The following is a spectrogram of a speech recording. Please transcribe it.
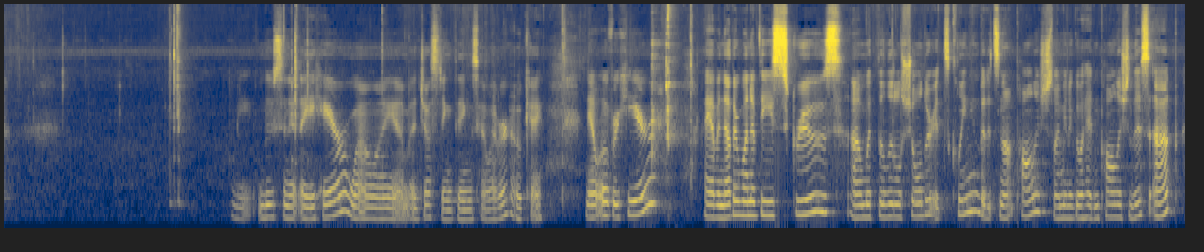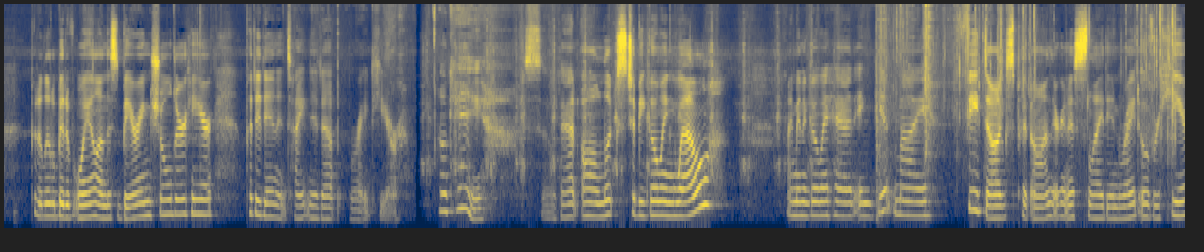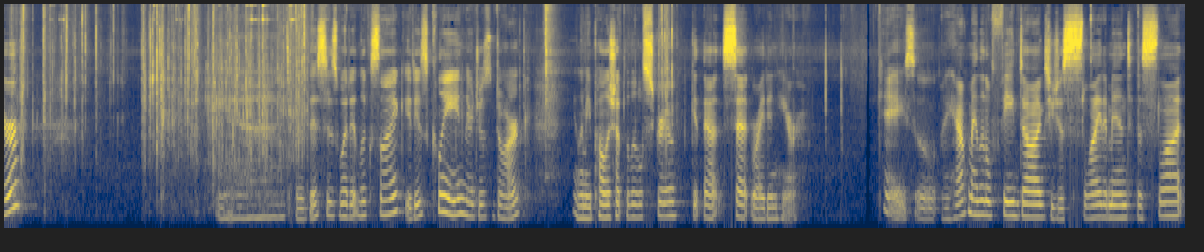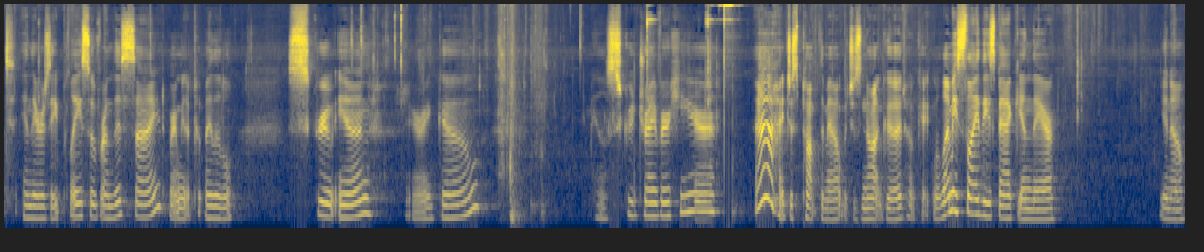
Let me loosen it a hair while I am adjusting things, however. Okay. Now over here, I have another one of these screws uh, with the little shoulder. It's clean, but it's not polished, so I'm going to go ahead and polish this up. Put a little bit of oil on this bearing shoulder here. Put it in and tighten it up right here. Okay, so that all looks to be going well. I'm going to go ahead and get my feed dogs put on. They're going to slide in right over here. And this is what it looks like. It is clean, they're just dark. And let me polish up the little screw, get that set right in here. Okay, so I have my little feed dogs. You just slide them into the slot, and there's a place over on this side where I'm going to put my little screw in. There I go My little screwdriver here. Ah, I just popped them out, which is not good. Okay, well, let me slide these back in there, you know,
